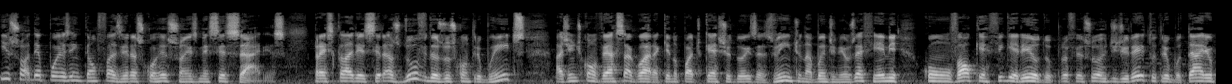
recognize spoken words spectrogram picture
e só depois então fazer as correções necessárias. Para esclarecer as dúvidas dos contribuintes, a gente conversa agora aqui no podcast 2 às 20 na Band News FM com o Walker Figueiredo, professor de Direito Tributário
